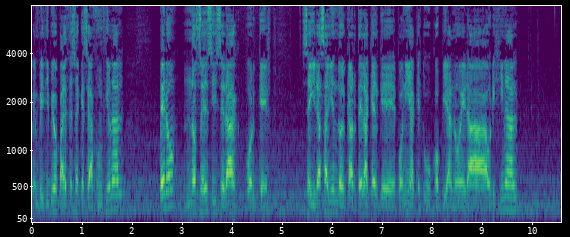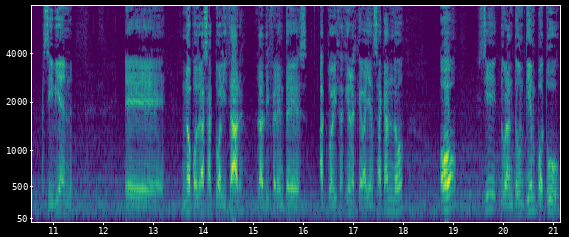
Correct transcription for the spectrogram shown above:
en principio parece ser que sea funcional, pero no sé si será porque seguirá saliendo el cartel aquel que ponía que tu copia no era original, si bien eh, no podrás actualizar las diferentes actualizaciones que vayan sacando, o si durante un tiempo tú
